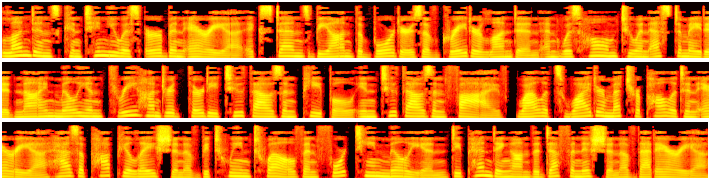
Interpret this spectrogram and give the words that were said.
London's continuous urban area extends beyond the borders of Greater London and was home to an estimated 9,332,000 people in 2005, while its wider metropolitan area has a population of between 12 and 14 million depending on the definition of that area.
